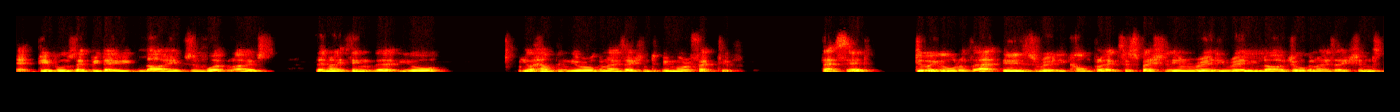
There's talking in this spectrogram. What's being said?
eh, people's everyday lives and work lives, then I think that you're you're helping your organization to be more effective. That said, doing all of that is really complex, especially in really, really large organizations.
